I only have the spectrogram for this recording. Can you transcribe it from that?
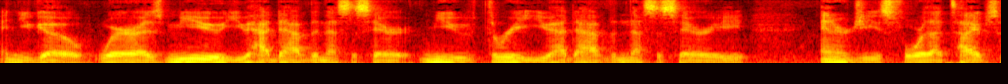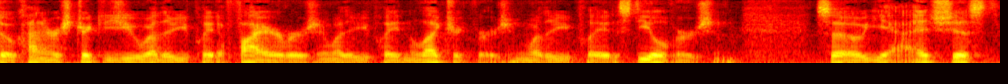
and you go. Whereas Mew, you had to have the necessary Mew three, you had to have the necessary energies for that type, so it kind of restricted you whether you played a fire version, whether you played an electric version, whether you played a steel version. So yeah, it's just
